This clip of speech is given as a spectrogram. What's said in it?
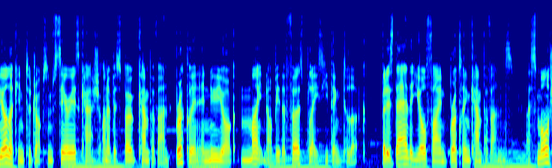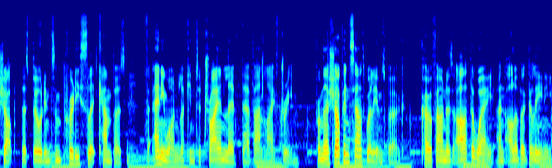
you're looking to drop some serious cash on a bespoke camper van, Brooklyn in New York might not be the first place you think to look. But it's there that you'll find Brooklyn Camper Vans, a small shop that's building some pretty slick campers for anyone looking to try and live their van life dream. From their shop in South Williamsburg, co-founders Arthur Way and Oliver Galini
